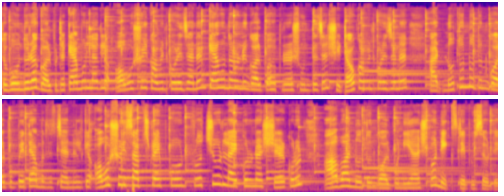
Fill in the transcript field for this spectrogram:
তো বন্ধুরা, গল্পটা কেমন লাগল অবশ্যই কমেন্ট করে জানান। কেমন ধরনের গল্প আপনারা শুনতে চান সেটাও কমেন্ট করে জানান। আর নতুন নতুন গল্প পেতে আমাদের চ্যানেলকে অবশ্যই সাবস্ক্রাইব করুন, প্রচুর লাইক করুন আর শেয়ার করুন। আবার নতুন গল্প নিয়ে আসব নেক্সট এপিসোডে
